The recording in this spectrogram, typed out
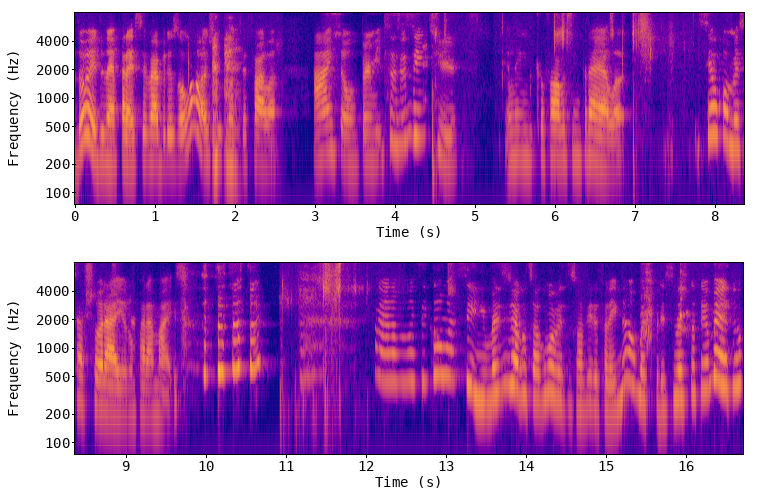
doido, né? Parece que você vai abrir o zoológico quando você fala, ah, então, permita-se sentir. Eu lembro que eu falava assim pra ela, se eu começar a chorar e eu não parar mais? Ela falou assim, como assim? Mas isso já aconteceu alguma vez na sua vida? Eu falei, não, mas por isso mesmo que eu tenho medo.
